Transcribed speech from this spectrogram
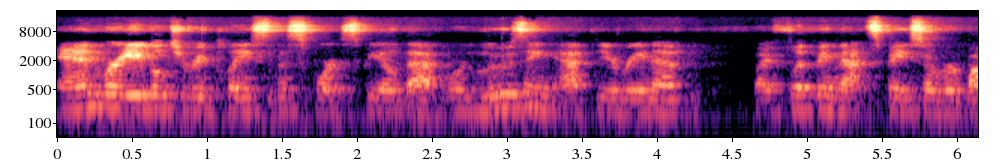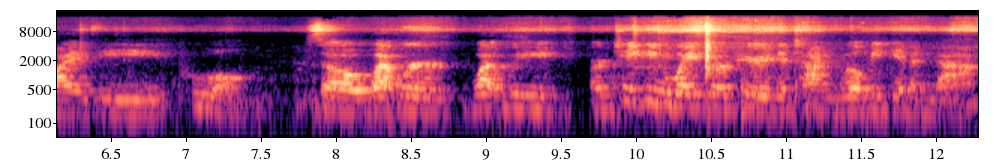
And we're able to replace the sports field that we're losing at the arena by flipping that space over by the pool. So what we're, what we are taking away for a period of time will be given back.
